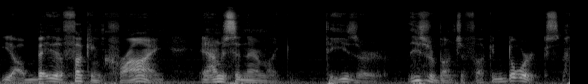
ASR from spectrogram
you know they're fucking crying. And i'm just sitting there i'm like these are these are a bunch of fucking dorks.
